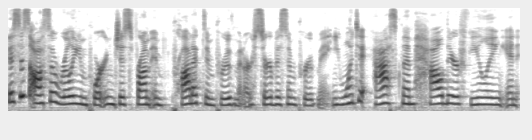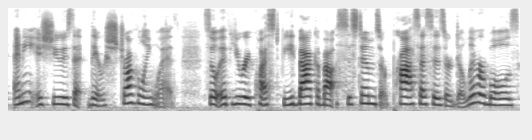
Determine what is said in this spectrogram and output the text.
This is also really important just from product improvement or service improvement. You want to ask them how they're feeling and any issues that they're struggling with. So, if you request feedback about systems or processes or deliverables,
